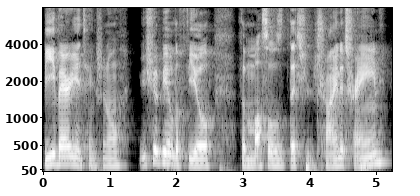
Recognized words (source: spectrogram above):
be very intentional. You should be able to feel the muscles that you're trying to train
